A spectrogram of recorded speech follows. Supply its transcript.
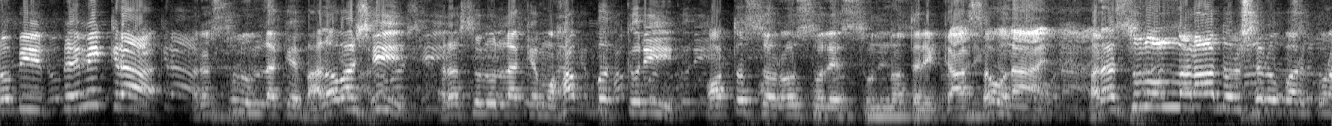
নবীর প্রেমিকরা রসুল্লাহকে ভালোবাসি রসুল্লাহকে মহাব্বত করি, অথচ রসুলের সুন্নতের কাছেও নাই। রসুল্লাহর আদর্শের উপর কোন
